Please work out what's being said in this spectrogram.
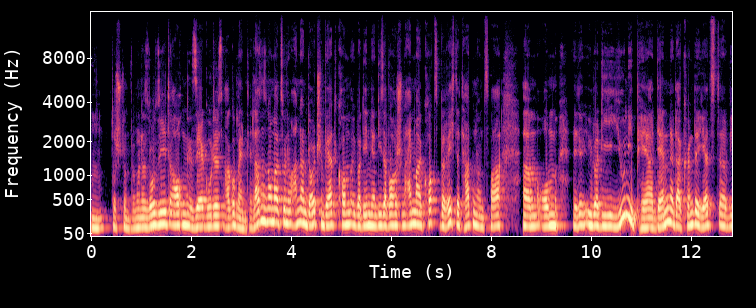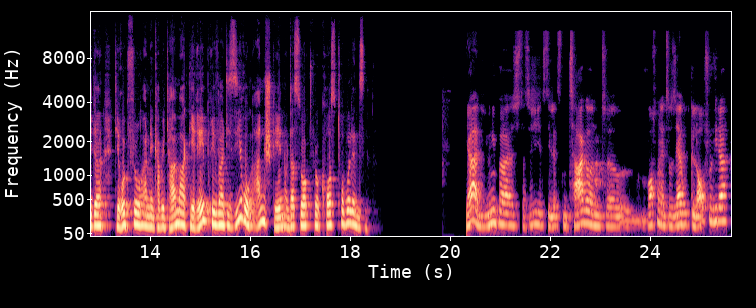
Hm, das stimmt. Wenn man das so sieht, auch ein sehr gutes Argument. Lass uns nochmal zu einem anderen deutschen Wert kommen, über den wir in dieser Woche schon einmal kurz berichtet hatten, und zwar ähm, um äh, über die Uniper, denn da könnte jetzt äh, wieder die Rückführung an den Kapitalmarkt, die Reprivatisierung anstehen und das sorgt für Kursturbulenzen. Ja, die Uniper ist tatsächlich jetzt die letzten Tage und äh, Wochen jetzt so sehr gut gelaufen wieder.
